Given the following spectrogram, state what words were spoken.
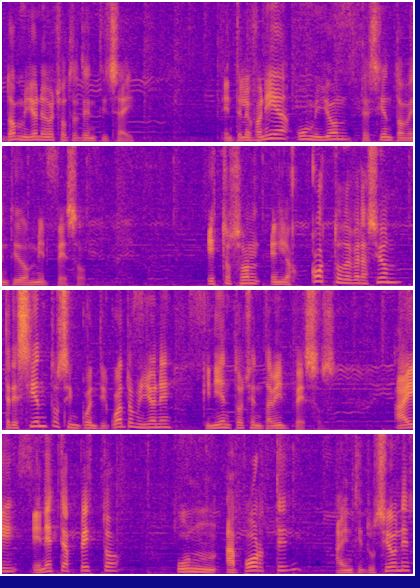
2.876. En telefonía, 1.322.000 pesos. Estos son en los costos de operación 354 millones 580 mil pesos. Hay en este aspecto un aporte a instituciones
